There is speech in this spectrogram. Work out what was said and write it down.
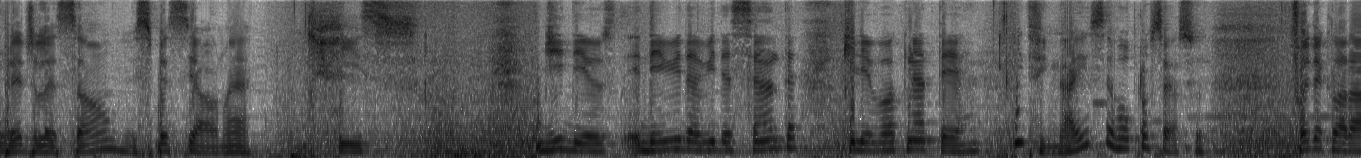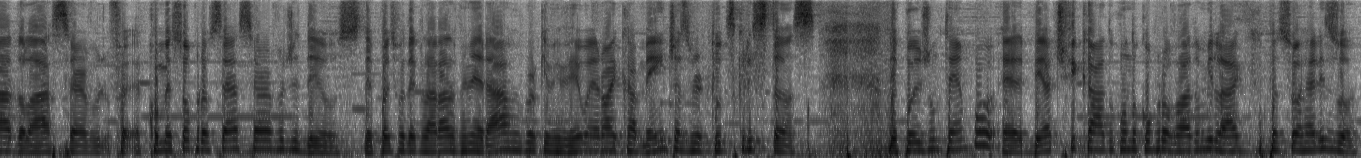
Predileção especial, não é? Isso de Deus, devido à vida santa que levou aqui na terra. Enfim, aí encerrou o processo. Foi declarado lá servo, foi, começou o processo servo de Deus. Depois foi declarado venerável porque viveu heroicamente as virtudes cristãs. Depois de um tempo é beatificado quando comprovado o milagre que a pessoa realizou.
